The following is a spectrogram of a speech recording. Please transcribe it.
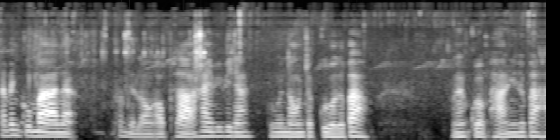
ถ้าเป็นกุมารน่ะผมจะลองเอาพลาให้พี่ๆนะ ดูว่าน้องจะกลัวหรือเปล่าน้องกลัวพลานี่หรือเปล่า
